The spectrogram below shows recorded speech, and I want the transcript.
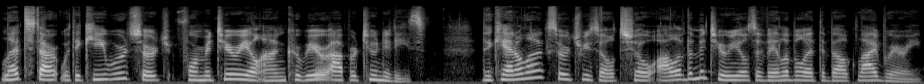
Let's start with a keyword search for material on career opportunities. The catalog search results show all of the materials available at the Belk Library.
